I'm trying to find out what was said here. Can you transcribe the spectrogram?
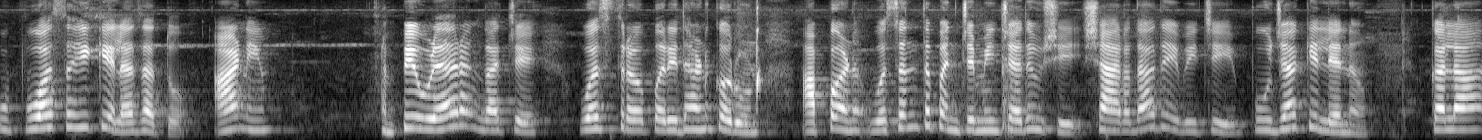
उपवासही केला जातो आणि पिवळ्या रंगाचे वस्त्र परिधान करून आपण वसंत पंचमीच्या दिवशी शारदा देवीची पूजा केल्यानं कला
